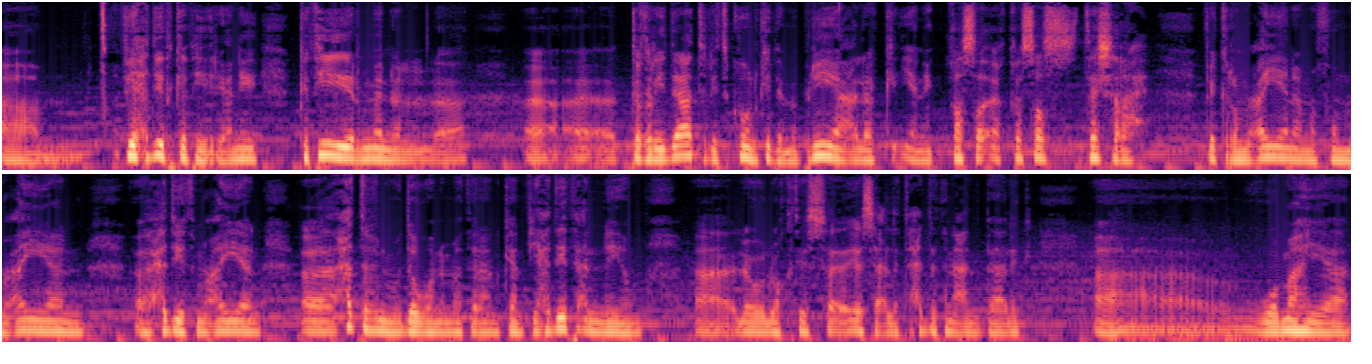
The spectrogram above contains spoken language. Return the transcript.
آم، في حديث كثير يعني كثير من آه، آه، التغريدات اللي تكون كذا مبنية على يعني قص- قصص تشرح فكرة معينة مفهوم معين آه، حديث معين. آه، حتى في المدونة مثلا كان في حديث عن النيوم آه، لو الوقت يس- يسع لتحدثنا عن ذلك. وما هي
